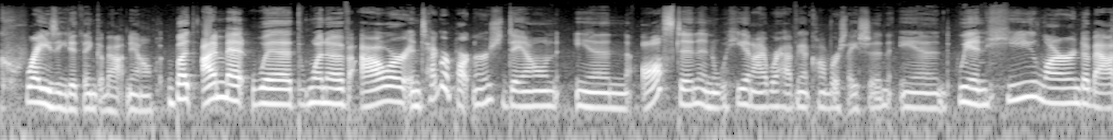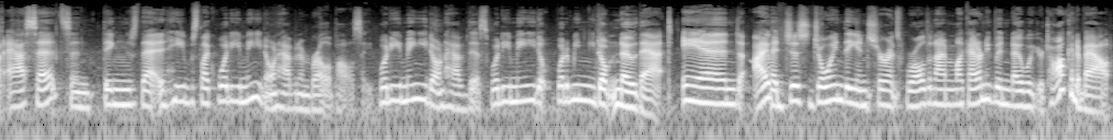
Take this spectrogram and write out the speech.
crazy to think about now. But I met with one of our Integra partners down in Austin, and he and I were having a conversation. And when he learned about assets and things that, and he was like, What do you mean you don't have an umbrella policy? What do you mean you don't have this? What do you mean you don't, what do you mean you don't know that? And I had just joined the insurance world and and I'm like, I don't even know what you're talking about.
